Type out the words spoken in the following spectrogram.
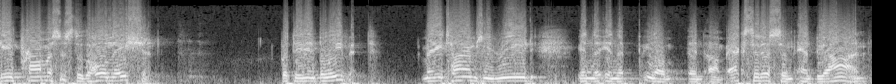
gave promises to the whole nation, but they didn't believe it. Many times we read in the in the you know in um, Exodus and, and beyond,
